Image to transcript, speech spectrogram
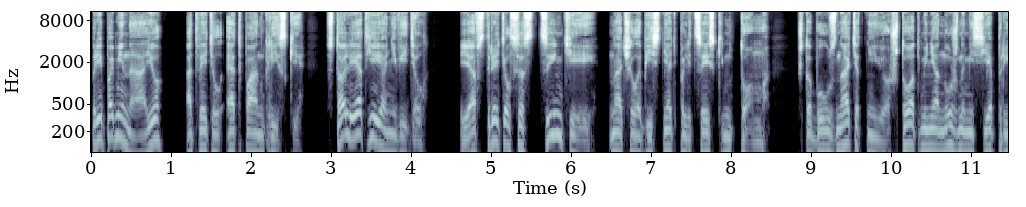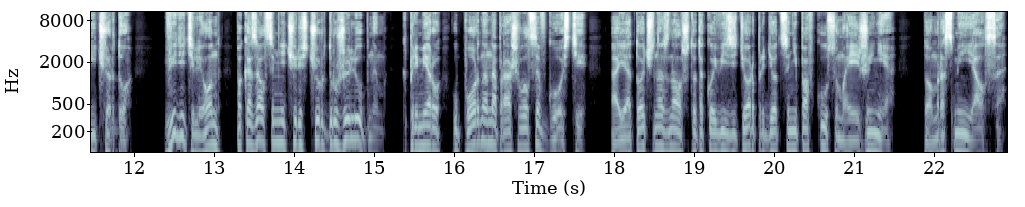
припоминаю», — ответил Эд по-английски. «Сто лет ее не видел». «Я встретился с Цинтией», — начал объяснять полицейским Том. чтобы узнать от нее, что от меня нужно месье Причарду. Видите ли, он показался мне чересчур дружелюбным, к примеру, упорно напрашивался в гости, а я точно знал, что такой визитер придется не по вкусу моей жене. Том рассмеялся.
